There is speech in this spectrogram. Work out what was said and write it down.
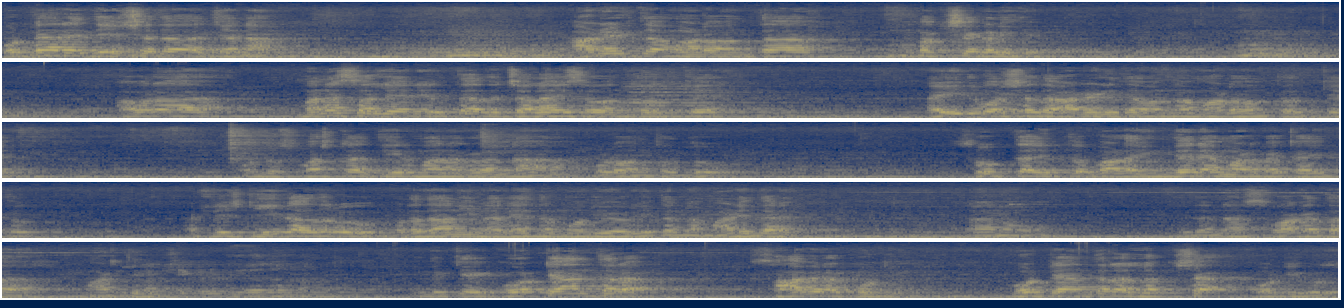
ಒಟ್ಟಾರೆ ದೇಶದ ಜನ ಆಡಳಿತ ಮಾಡುವಂಥ ಪಕ್ಷಗಳಿಗೆ. ಅವರ ಮನಸ್ಸಲ್ಲಿ ಏನಿರುತ್ತೆ ಅದು ಚಲಾಯಿಸುವಂಥದ್ದಕ್ಕೆ ಐದು ವರ್ಷದ ಆಡಳಿತವನ್ನು ಮಾಡುವಂಥದ್ದಕ್ಕೆ ಒಂದು ಸ್ಪಷ್ಟ ತೀರ್ಮಾನಗಳನ್ನು ಕೊಡುವಂಥದ್ದು ಸೂಕ್ತ ಇತ್ತು ಭಾಳ ಹಿಂದೆನೇ ಮಾಡಬೇಕಾಯಿತು. ಅಟ್ಲೀಸ್ಟ್ ಈಗಾದರೂ ಪ್ರಧಾನಿ ನರೇಂದ್ರ ಮೋದಿಯವರು ಇದನ್ನು ಮಾಡಿದ್ದಾರೆ. ನಾನು ಇದನ್ನು ಸ್ವಾಗತ ಮಾಡ್ತೀನಿ. ಇದಕ್ಕೆ ಕೋಟ್ಯಾಂತರ ಸಾವಿರ ಕೋಟಿ, ಕೋಟ್ಯಾಂತರ ಲಕ್ಷ ಕೋಟಿಗಳು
